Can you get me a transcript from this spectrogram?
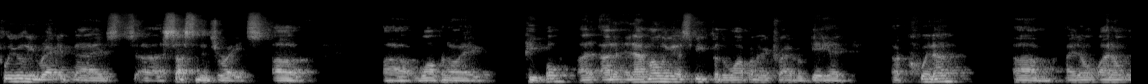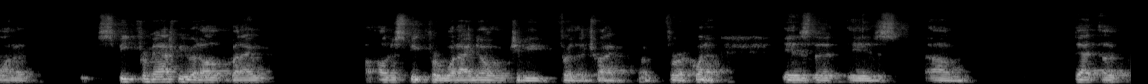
clearly recognized, uh, sustenance rights of, uh, Wampanoag people. I- I- and I'm only going to speak for the Wampanoag tribe of Gayhead, Aquinnah. Um, I don't, I don't want to speak for Mashpee, but I'll, but I, I'll just speak for what I know to be for the tribe, uh, for Aquinnah, is the, is, um, that a,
